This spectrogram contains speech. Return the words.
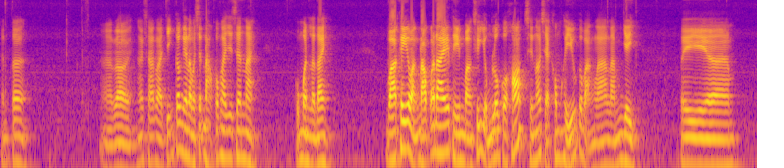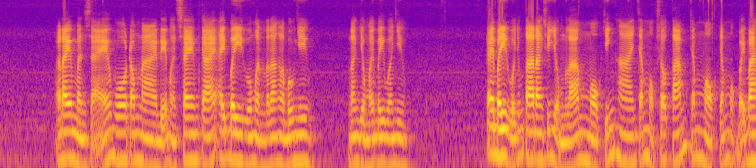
enter. À, rồi nó sẽ là chín. Có nghĩa là mình sẽ đọc cái file JSON này của mình là đây. Và khi các bạn đọc ở đây thì bạn sử dụng localhost thì nó sẽ không hiểu các bạn là làm gì. Thì ờ, ở đây mình sẽ vô trong này để bạn xem cái IP của mình là đang là bao nhiêu, đang dùng IP bao nhiêu. Cái IP của chúng ta đang sử dụng là 192.168.1.173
